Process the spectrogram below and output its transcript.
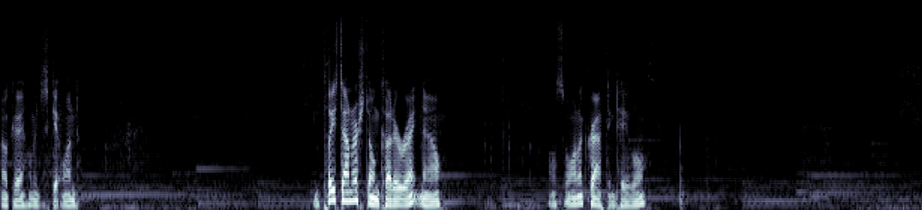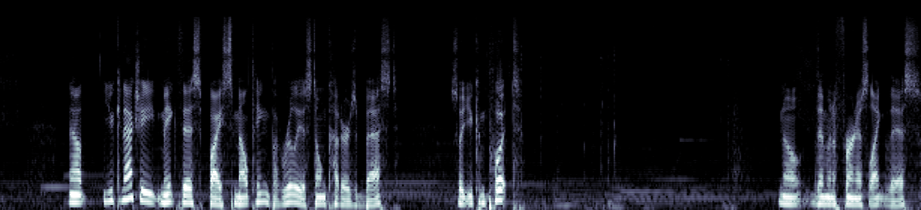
Okay, let me just get one. Place down our stone cutter right now. Also on a crafting table. Now, you can actually make this by smelting, but really a stone cutter is best. So you can put you know, them in a furnace like this.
